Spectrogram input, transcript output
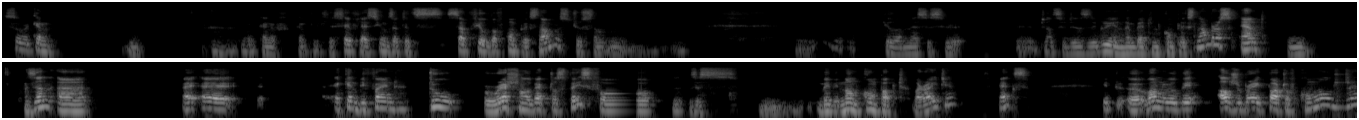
so we can we kind of completely safely assume that it's subfield of complex numbers, choose some kill unnecessary uh, transcendence degree in embed in complex numbers. And then uh, I, I, I can define two rational vector space for this maybe non-compact variety X. It, uh, one will be algebraic part of cohomology.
